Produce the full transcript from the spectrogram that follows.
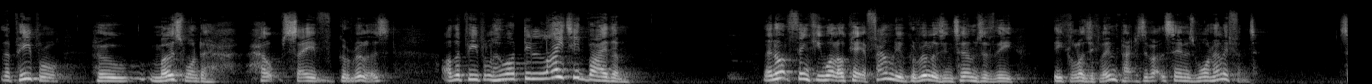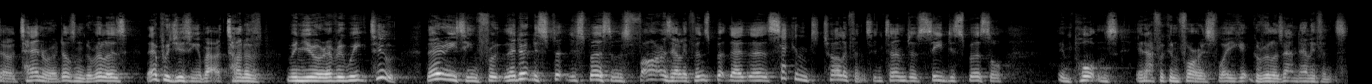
the people who most want to help save gorillas are the people who are delighted by them. They're not thinking, well, okay, a family of gorillas in terms of the ecological impact is about the same as one elephant. So 10 or a dozen gorillas, they're producing about a ton of manure every week too. They're eating fruit. They don't dis- disperse them as far as elephants, but they're, they're second to elephants in terms of seed dispersal importance in African forests where you get gorillas and elephants.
